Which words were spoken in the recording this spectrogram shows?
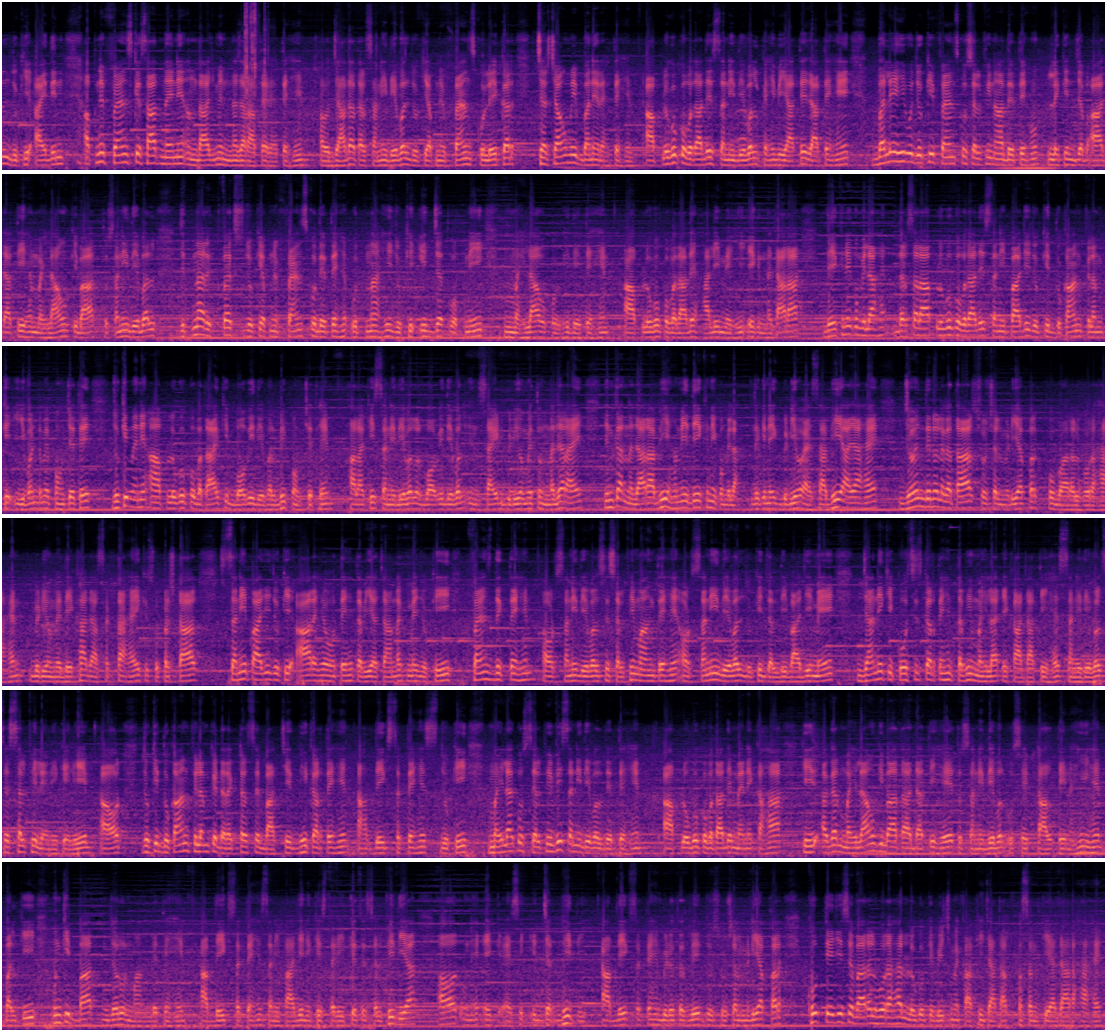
जो कि आए दिन अपने फैंस के साथ नए नए अंदाज में नज़र आते रहते हैं और ज़्यादातर सनी देवल जो कि अपने फैंस को लेकर चर्चाओं में बने रहते हैं। आप लोगों को बता दें, सनी देवल कहीं भी आते जाते हैं, भले ही वो जो कि फैंस को सेल्फी ना देते हों, लेकिन जब आ जाती है महिलाओं की बात तो सनी देवल जितना रिस्पेक्ट जो कि अपने फैंस को देते हैं, उतना ही जो कि इज़्ज़त वो अपनी महिलाओं को भी देते हैं। आप लोगों को बता दें, हाल ही में ही एक नज़ारा देखने को मिला है। दरअसल आप लोगों को बता दें, सनी पाजी जो कि दुकान फ़िल्म के इवेंट में पहुँचे थे, जो कि मैंने आप लोगों को बताया कि बॉबी देवल भी पहुँचे थे। हालाँकि सनी देवल और बॉबी देवल इनसाइड वीडियो में तो नज़र आए, जिनका नज़ारा भी हमें देखने को मिला। लेकिन एक वीडियो ऐसा भी आया है, जो इन दिनों लगातार सोशल मीडिया पर खूब वायरल हो रहा है। वीडियो में देखा जा सकता है कि सुपरस्टार सनी पाजी जो कि आ रहे होते हैं, तभी अचानक में जो कि फैंस दिखते हैं और सनी देवल से सेल्फी मांगते हैं और सनी देवल जो कि जल्दीबाजी में जाने की कोशिश करते हैं, तभी महिला एक आ जाती है सनी देवल से सेल्फी लेने के लिए और जो कि दुकान फ़िल्म के डायरेक्टर से बातचीत भी करते हैं। आप देख सकते हैं जो कि महिला को सेल्फी भी सनी देवल देते हैं। आप लोगों को बता दें, मैंने कहा कि अगर महिलाओं की बात आ जाती है तो सनी देवल उसे टालते नहीं हैं, बल्कि उनकी बात ज़रूर मान लेते हैं। आप देख सकते हैं सनी पाजी ने किस तरीके से सेल्फी दिया और उन्हें एक ऐसी इज़्ज़त भी दी। आप देख सकते हैं वीडियो तस्वीर जो सोशल मीडिया पर खूब तेज़ी से वायरल हो रहा है लोगों के बीच में काफ़ी ज़्यादा पसंद किया जा रहा है।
